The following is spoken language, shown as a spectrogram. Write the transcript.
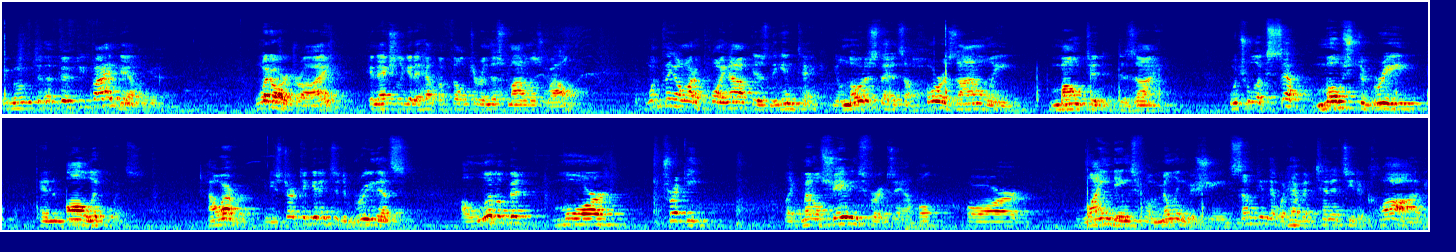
we move to the 55 gallon unit. Wet or dry, you can actually get a HEPA filter in this model as well. One thing I want to point out is the intake. You'll notice that it's a horizontally mounted design, which will accept most debris and all liquids. However, when you start to get into debris that's a little bit more tricky, like metal shavings, for example, or windings from a milling machine, something that would have a tendency to clog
